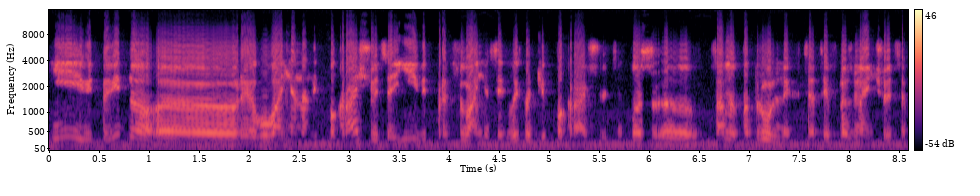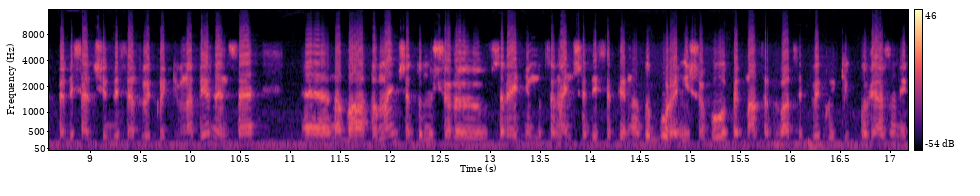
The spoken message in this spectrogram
і відповідно е, реагування на них покращується, і відпрацювання цих викликів покращується. Тож саме патрульних ця цифра зменшується 50-60 викликів на тиждень. Це набагато менше, тому що в середньому це менше 10 на добу. Раніше було 15-20 викликів пов'язаних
